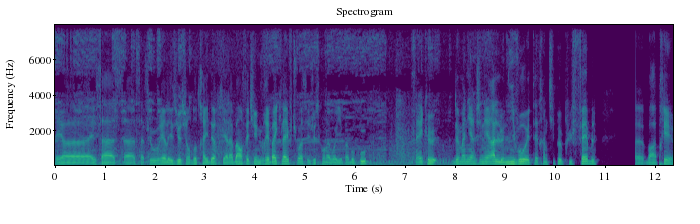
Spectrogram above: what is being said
Et et ça ça ça fait ouvrir les yeux sur d'autres riders qu'il y a là-bas. En fait, il y a une vraie bike life, tu vois? C'est juste qu'on la voyait pas beaucoup. C'est vrai que, de manière générale, le niveau est peut-être un petit peu plus faible. Heu, bah, après,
